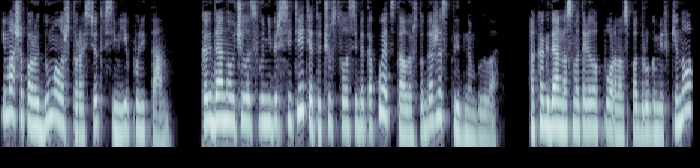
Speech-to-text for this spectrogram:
и Маша порой думала, что растет в семье пуритан. Когда она училась в университете, то чувствовала себя такой отсталой, что даже стыдно было. А когда она смотрела порно с подругами в кино,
